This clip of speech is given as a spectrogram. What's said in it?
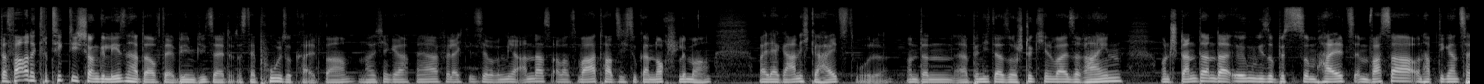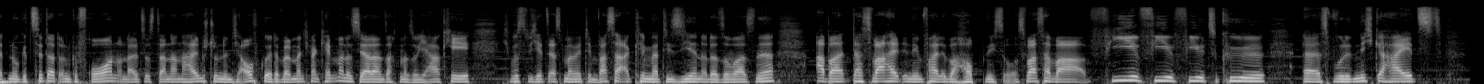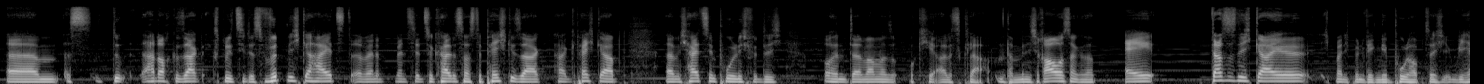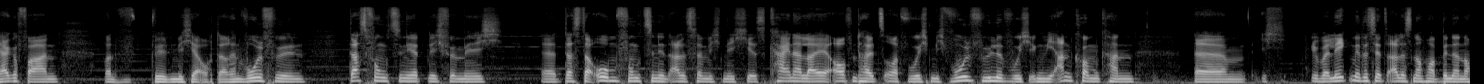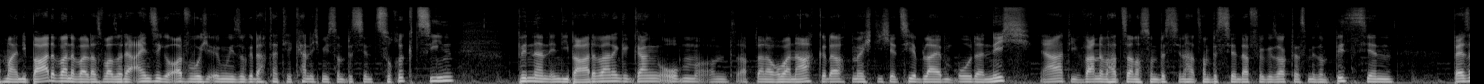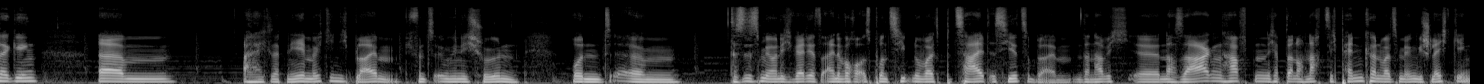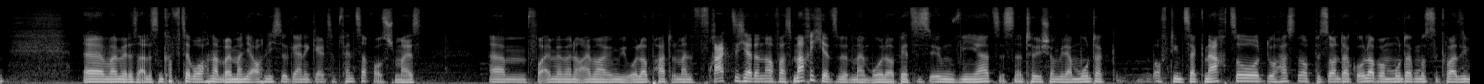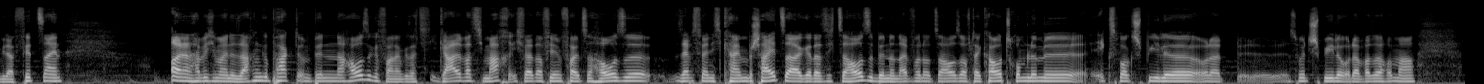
das war auch eine Kritik, die ich schon gelesen hatte auf der Airbnb-Seite, dass der Pool so kalt war. Dann habe ich mir gedacht, naja, vielleicht ist es ja bei mir anders, aber es war tatsächlich sogar noch schlimmer, weil der gar nicht geheizt wurde. Und dann äh, bin ich da so stückchenweise rein und stand dann da irgendwie so bis zum Hals im Wasser und habe die ganze Zeit nur gezittert und gefroren. Und als es dann nach einer halben Stunde nicht aufgehört hat, weil manchmal kennt man das ja, dann sagt man so, ja, okay, ich muss mich jetzt erstmal mit dem Wasser akklimatisieren oder sowas, ne? Aber das war halt in dem Fall überhaupt nicht so. Das Wasser war viel, viel, viel zu kühl. Äh, es wurde nicht geheizt ähm, es du, hat auch gesagt explizit, es wird nicht geheizt. Äh, wenn es dir zu kalt ist, hast du Pech gesagt, Pech gehabt. Ähm, ich heiz den Pool nicht für dich. Und dann war man so, okay, alles klar. Und dann bin ich raus und habe gesagt, ey, das ist nicht geil. Ich meine, ich bin wegen dem Pool hauptsächlich irgendwie hergefahren und will mich ja auch darin wohlfühlen. Das funktioniert nicht für mich. Äh, das da oben funktioniert alles für mich nicht. Hier ist keinerlei Aufenthaltsort, wo ich mich wohlfühle, wo ich irgendwie ankommen kann. Ähm, ich überlege mir das jetzt alles nochmal, bin dann nochmal in die Badewanne, weil das war so der einzige Ort, wo ich irgendwie so gedacht habe, hier kann ich mich so ein bisschen zurückziehen. Bin dann in die Badewanne gegangen oben und habe dann darüber nachgedacht, möchte ich jetzt hier bleiben oder nicht. Ja, die Wanne hat dann noch so ein bisschen, hat so ein bisschen dafür gesorgt, dass es mir so ein bisschen besser ging. Ähm, dann habe ich gesagt, nee, möchte ich nicht bleiben. Ich finde es irgendwie nicht schön. Und ähm, das ist mir auch nicht wert, jetzt eine Woche aus Prinzip, nur weil es bezahlt ist, hier zu bleiben. Dann habe ich äh, nach Sagenhaften, ich habe dann noch nachts nicht pennen können, weil es mir irgendwie schlecht ging, äh, weil mir das alles den Kopf zerbrochen hat, weil man ja auch nicht so gerne Geld zum Fenster rausschmeißt. Ähm, vor allem, wenn man nur einmal irgendwie Urlaub hat. Und man fragt sich ja dann auch, was mache ich jetzt mit meinem Urlaub? Jetzt ist irgendwie, ja, jetzt ist natürlich schon wieder Montag auf Dienstagnacht so, du hast noch bis Sonntag Urlaub, am Montag musst du quasi wieder fit sein. Und dann habe ich meine Sachen gepackt und bin nach Hause gefahren. Habe gesagt, egal was ich mache, ich werde auf jeden Fall zu Hause, selbst wenn ich keinem Bescheid sage, dass ich zu Hause bin und einfach nur zu Hause auf der Couch rumlümmel, Xbox spiele oder äh, Switch spiele oder was auch immer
